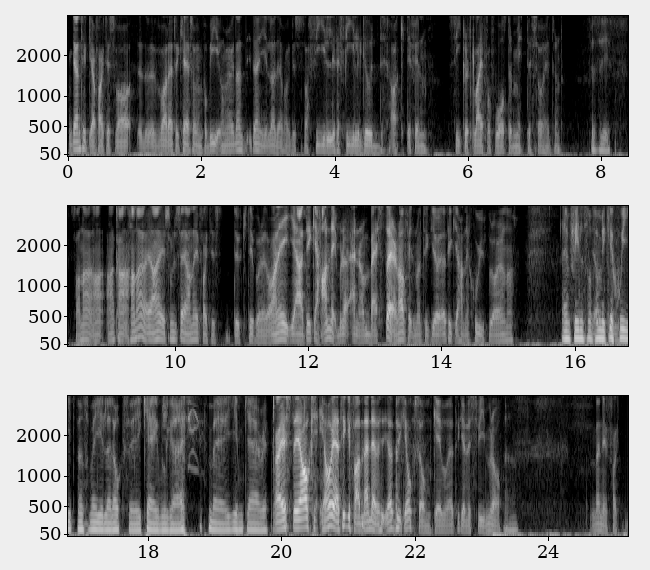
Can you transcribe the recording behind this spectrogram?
Den tyckte jag faktiskt var, var rätt okej, okay. jag såg den på bio. Den, den gillade jag faktiskt. Feel, lite feel good aktig film. Secret Life of Walter Mitty, så heter den. Precis. Så han, har, han, kan, han, är, som du säger, han är faktiskt duktig på det. Och han är, jag tycker han är en av de bästa i den här filmen. Tycker jag. jag tycker han är sjukt bra i den här. En film som får mycket skit men som jag gillar också är Cable Guy med Jim Carrey. Ja just det, ja, okay. ja jag tycker fan den är, jag tycker också om Cable, jag tycker den är svinbra. Ja. Den är faktiskt,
